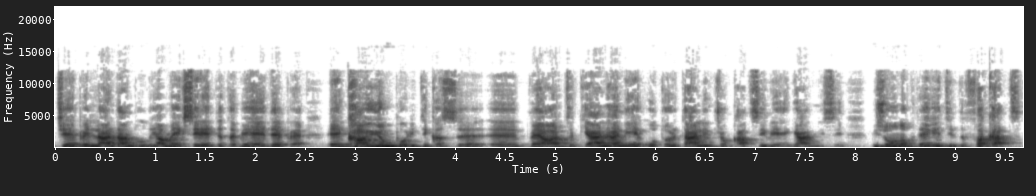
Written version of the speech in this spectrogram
CHP'lilerden dolayı ama ekseriyetle tabii HDP, e, kayyum politikası e, ve artık yani hani otoriterliğin çok kat seviyeye gelmesi bizi o noktaya getirdi. Fakat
